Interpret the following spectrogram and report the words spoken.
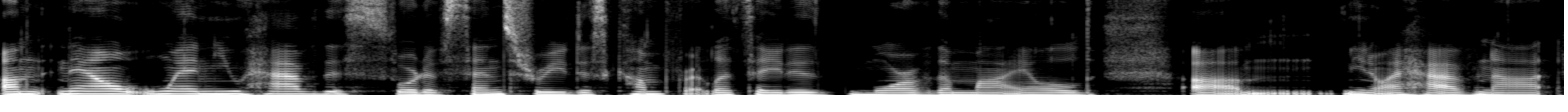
Um, now, when you have this sort of sensory discomfort, let's say it is more of the mild, um, you know, I have not,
